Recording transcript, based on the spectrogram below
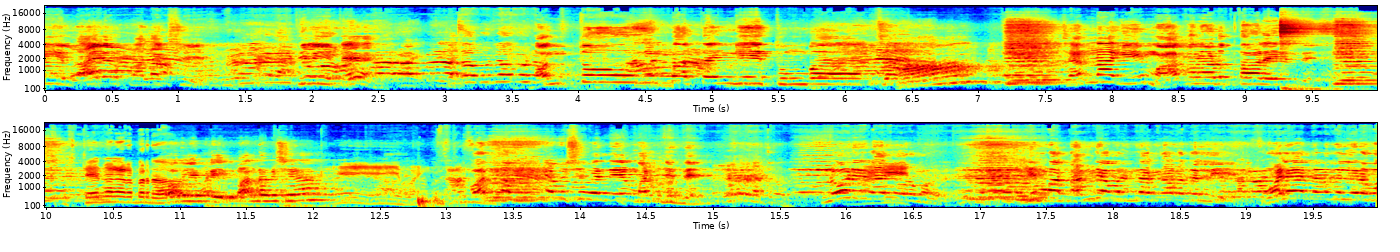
ಈ ಲಾಯರ್ ಪಾಲಾಕ್ಷಿ. ತಿಳಿಯುತ್ತೆ? ಅಂತೂ ನಿಮ್ಮ ತಂಗಿ ತುಂಬಾ ಚೆನ್ನಾಗಿ ಮಾತನಾಡುತ್ತಾಳೆ ಎಂದೆ ಬಂದ ವಿಷಯ? ಬಂದ ಮುಖ್ಯ ವಿಷಯವನ್ನೇ ಮರೆತಿದ್ದೆ. ನೋಡಿ ನಿಮ್ಮ ತಂದೆ ತಂದೆಯವರಿದ್ದ ಕಾಲದಲ್ಲಿ ಒಳ್ಳೆಯ ದರದಲ್ಲಿರುವ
